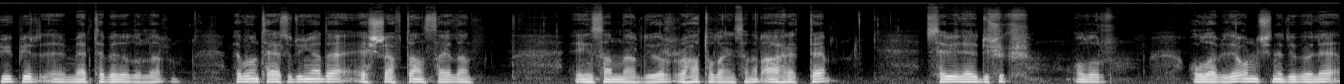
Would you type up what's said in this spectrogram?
Büyük bir e, mertebede olurlar. Ve bunun tersi dünyada eşraftan sayılan insanlar diyor, rahat olan insanlar ahirette seviyeleri düşük olur olabilir. Onun için de diyor böyle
